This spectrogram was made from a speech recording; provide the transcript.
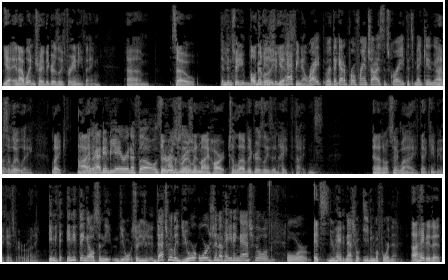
Yeah, and I wouldn't trade the Grizzlies for anything. Um, so and then so you Ultimately, Memphis should yes. be happy now, right? Like they got a pro franchise that's great, that's making. You know, absolutely, like I rather have NBA or NFL? There is room in my heart to love the Grizzlies and hate the Titans. And I don't see why that can't be the case for everybody. anything anything else in the the or- so you, that's really your origin of hating Nashville, or It's- you hated Nashville even before then. I hated it.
